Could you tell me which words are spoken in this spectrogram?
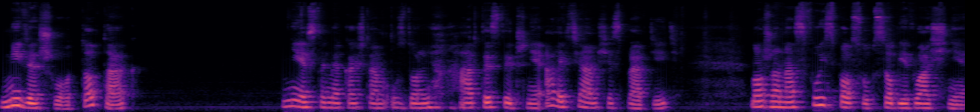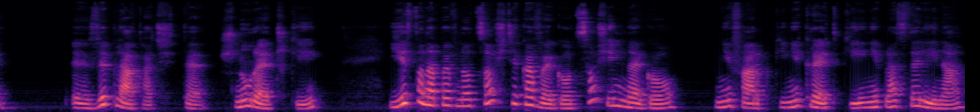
Mi wyszło to tak. Nie jestem jakaś tam uzdolniona artystycznie, ale chciałam się sprawdzić. Można na swój sposób sobie właśnie y, wyplatać te sznureczki. Jest to na pewno coś ciekawego, coś innego. Nie farbki, nie kredki, nie plastelina,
